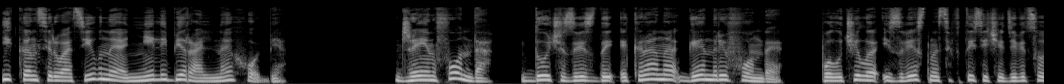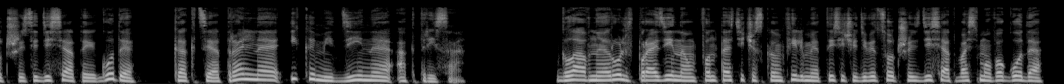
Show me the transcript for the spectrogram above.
и консервативное нелиберальное хобби. Джейн Фонда, дочь звезды экрана Генри Фонда, получила известность в 1960-е годы как театральная и комедийная актриса. Главная роль в пародийном фантастическом фильме 1968 года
